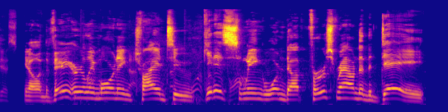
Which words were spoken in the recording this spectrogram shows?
you know, in the very early morning, trying to get his swing warmed up. First round of the day.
